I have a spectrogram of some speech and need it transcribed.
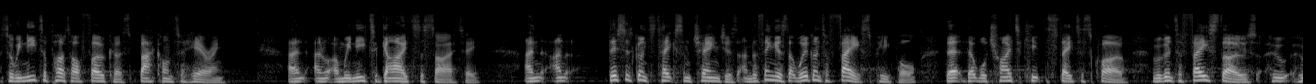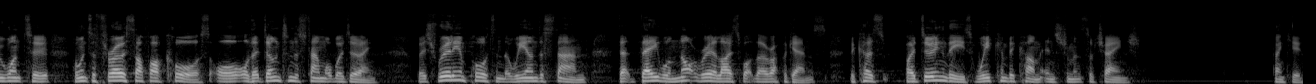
so we need to put our focus back onto hearing. And, and, and we need to guide society. And, and this is going to take some changes. And the thing is that we're going to face people that, that will try to keep the status quo. And we're going to face those who, who, want, to, who want to throw us off our course or, or that don't understand what we're doing. But it's really important that we understand that they will not realize what they're up against because by doing these, we can become instruments of change. Thank you.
